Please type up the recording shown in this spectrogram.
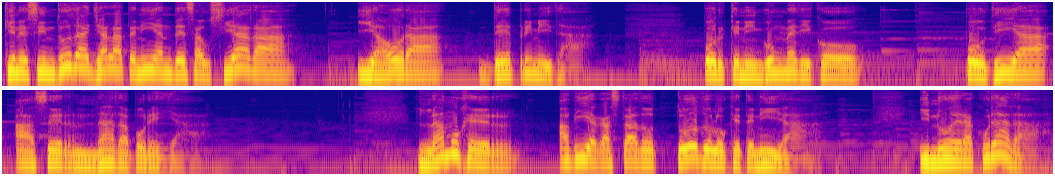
quienes sin duda ya la tenían desahuciada y ahora deprimida, porque ningún médico podía hacer nada por ella. La mujer había gastado todo lo que tenía y no era curada.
